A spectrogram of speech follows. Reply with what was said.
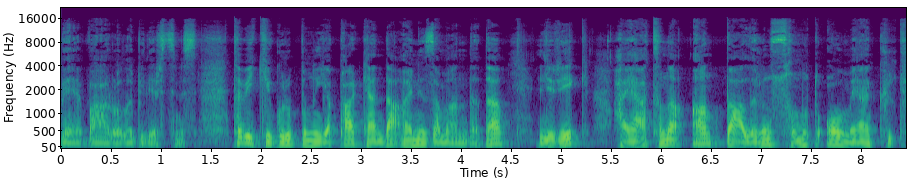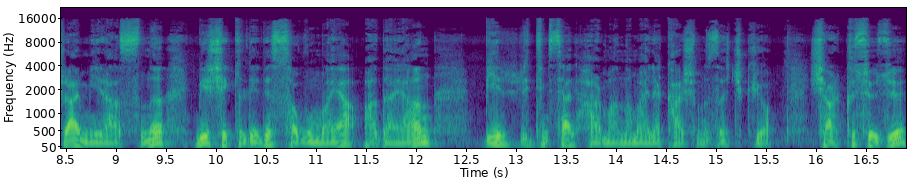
ve var olabilirsiniz. Tabii ki grup bunu yaparken de aynı zamanda da lirik hayatını Ant Dağların somut olmayan kültürel mirasını bir şekilde de savunmaya adayan bir ritimsel harmanlamayla karşımıza çıkıyor. Şarkı sözü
